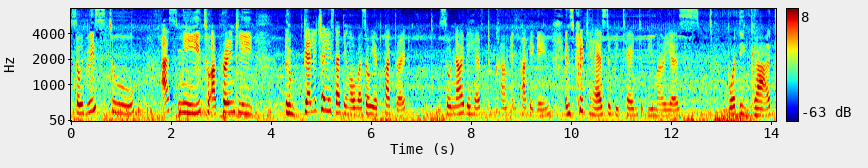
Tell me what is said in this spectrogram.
So these two asked me to apparently, um, they're literally starting over. So we had packed, right? So now they have to come and pack again. And Script has to pretend to be Maria's bodyguard.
